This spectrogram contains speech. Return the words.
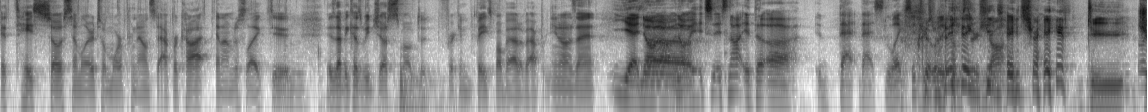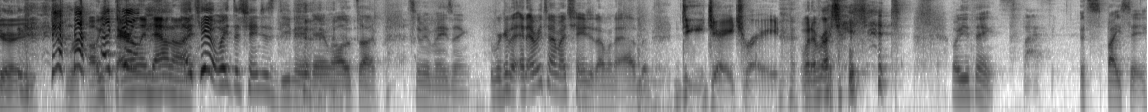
it tastes so similar to a more pronounced apricot, and I'm just like, dude, Mm. is that because we just smoked a freaking baseball bat of apricot? You know what I'm saying? Yeah, no, no, no. It's it's not it, the uh that that light citrus what really do you comes through think, strong. DJ Trade? DJ Oh, he's barreling down on it. I it. can't wait to change his D name name all the time. It's gonna be amazing. We're gonna and every time I change it, I'm gonna add the DJ Trade. whatever I change it. What do you think? Spicy. It's spicy.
